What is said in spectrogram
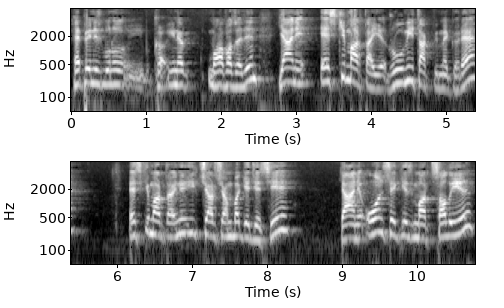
hepiniz bunu yine muhafaza edin. Yani eski Mart ayı Rumi takvime göre eski Mart ayının ilk çarşamba gecesi yani 18 Mart salıyı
